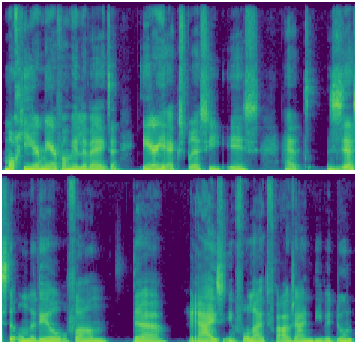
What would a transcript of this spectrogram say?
Mocht je hier meer van willen weten, eer je expressie is het zesde onderdeel van de reis in voluit vrouw zijn die we doen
